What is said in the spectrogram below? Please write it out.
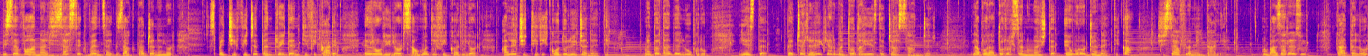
vi se va analiza secvența exactă a genelor specifice pentru identificarea erorilor sau modificărilor ale citirii codului genetic. Metoda de lucru este PCR, iar metoda este cea Sanger. Laboratorul se numește Eurogenetica și se află în Italia. În baza rezultatelor,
